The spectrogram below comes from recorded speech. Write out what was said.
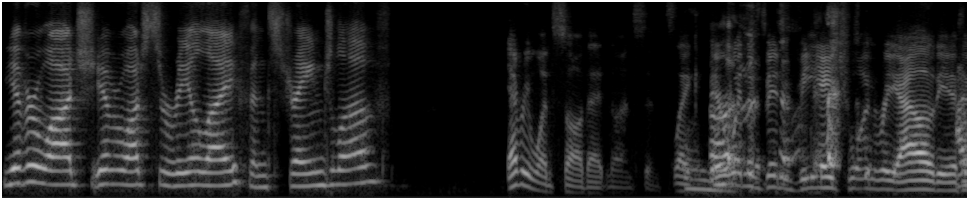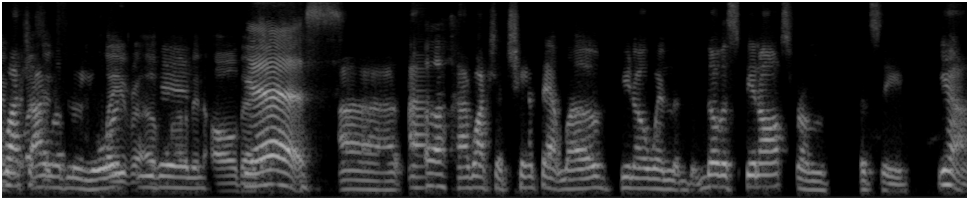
You ever watch you ever watch Surreal Life and Strange Love? Everyone saw that nonsense. Like Oh, there no. wouldn't have been VH1 reality if I it watch I wasn't Love New York. Flavor of Love Even. and all that. Yes. Uh, I, Ugh. I watched a Chant That Love. You know when know the spin-offs from. Let's see. Yeah.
